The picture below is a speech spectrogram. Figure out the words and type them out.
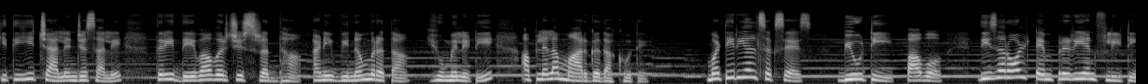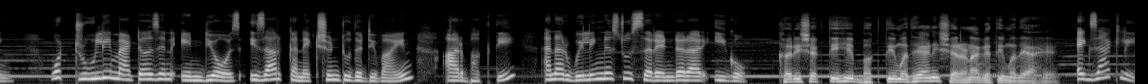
कितीही चॅलेंजेस आले तरी देवावरची श्रद्धा आणि विनम्रता ह्युमिलिटी आपल्याला मार्ग दाखवते. Material success beauty power these are all temporary and fleeting What truly matters and endures is our connection to the divine our bhakti and our willingness to surrender our ego खरी शक्ती ही भक्तीमध्ये आणि शरणागतीमध्ये आहे Exactly.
